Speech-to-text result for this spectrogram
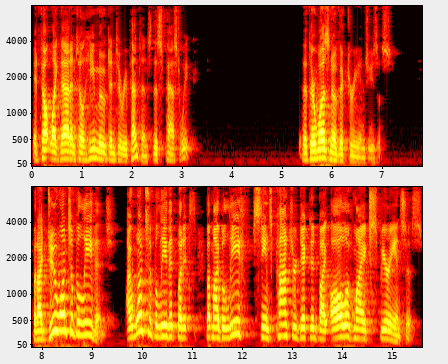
it felt like that until he moved into repentance this past week that there was no victory in Jesus. But I do want to believe it. I want to believe it, but it's, but my belief seems contradicted by all of my experiences.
